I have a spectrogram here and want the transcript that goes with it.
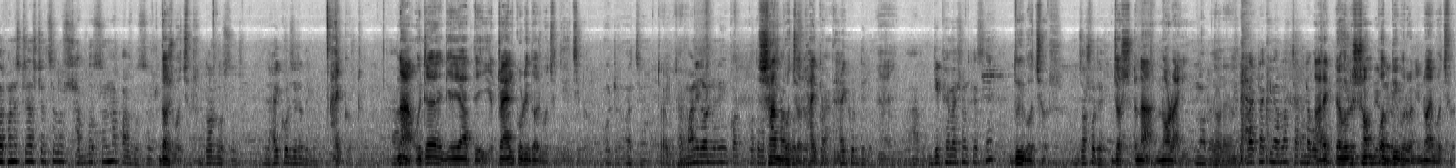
অরফানেজ ট্রাস্টের ছিল সাত বছর না পাঁচ বছর? দশ বছর। দশ বছর। হাইকোর্ট যেটা দিল। হাইকোর্ট। না ওইটা ইয়াতেই ট্রায়াল করে দশ বছর দিয়েছিল। আচ্ছা। মানি লন্ডারিং কত সাত বছর। হাইকোর্ট হাইকোর্ট দিল। হ্যাঁ। ডিফেমেশন কেসে? দুই বছর। যশ না নড়াইল। কি মামলা? চারটা আরেকটা হলো সম্পদ বিবরণী নয় বছর।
